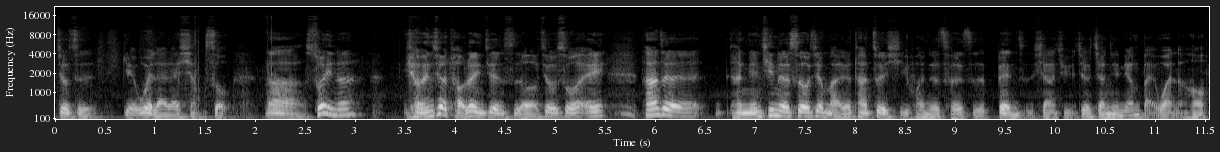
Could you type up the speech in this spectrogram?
就是给未来来享受。那所以呢？有人就讨论一件事哦，就是说，哎，他这很年轻的时候就买了他最喜欢的车子，Benz 下去就将近两百万了哈。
